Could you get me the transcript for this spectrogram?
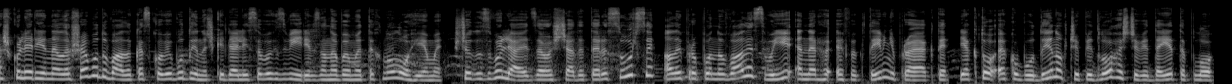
А школярі не лише будували казкові будиночки для лісових звірів за новими технологіями, що дозволяють заощадити ресурси, але й пропонували свої енергоефективні проекти, як то екобудинок чи підлога, що віддає тепло.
